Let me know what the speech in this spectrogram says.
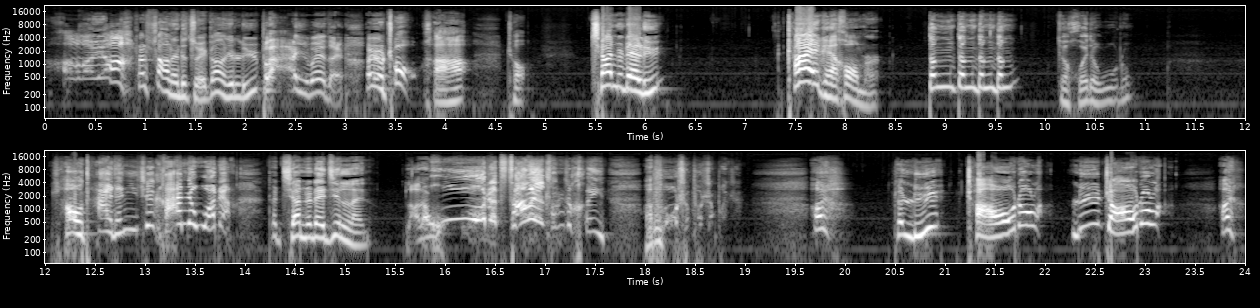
哎呀，他上来的嘴刚进驴，啪一歪嘴，哎呦臭，哈臭，牵着这驴，开开后门，噔噔噔噔就回到屋中。老太太，你这看着我这，他牵着这进来，老太呼这藏呀藏就嘿啊，不是不是不是，哎呀，这驴找着了，驴找着了，哎呀，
